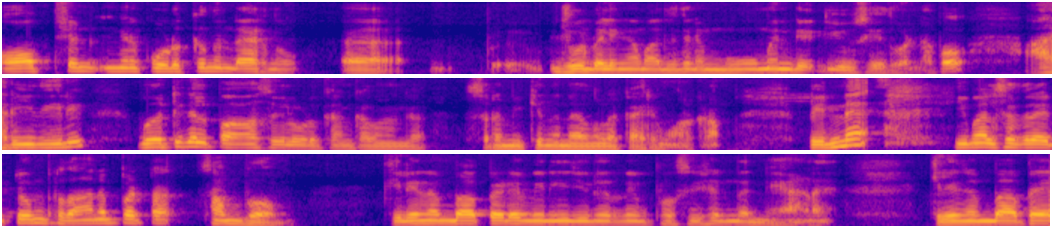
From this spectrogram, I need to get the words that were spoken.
ഓപ്ഷൻ ഇങ്ങനെ കൊടുക്കുന്നുണ്ടായിരുന്നു ജൂഡ് ബെല്ലിങ്ങാം അദ്ദേഹത്തിന്റെ മൂവ്മെന്റ് യൂസ് ചെയ്തുകൊണ്ട്. അപ്പോൾ ആ രീതിയിൽ വെർട്ടിക്കൽ പാസുകൾ കൊടുക്കാൻ കവനങ്ക ശ്രമിക്കുന്നുണ്ടെന്നുള്ള കാര്യം ഓർക്കണം. പിന്നെ ഈ മത്സരത്തിലെ ഏറ്റവും പ്രധാനപ്പെട്ട സംഭവം കിലിയൻ എംബാപ്പയുടെയും മിനി ജൂനിയറിന്റെയും പൊസിഷൻ തന്നെയാണ്. കിലിയൻ എംബാപ്പെ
